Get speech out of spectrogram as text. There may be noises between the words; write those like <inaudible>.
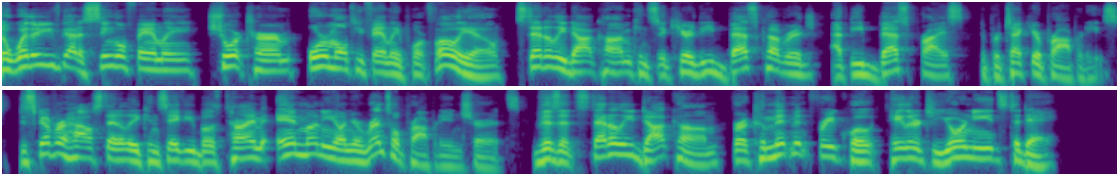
So whether you've got a single family, short term, or multifamily portfolio, steadily.com can secure the best coverage at the best price to protect your properties. Discover how Steadily can save you both time and money on your rental property insurance. Visit steadily.com for a commitment free quote tailored to your needs today.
